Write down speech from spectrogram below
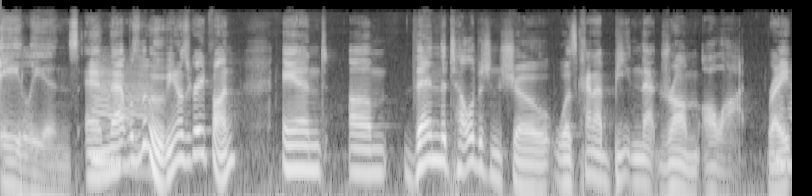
aliens. And that was the ah. movie. And it was great fun. And um, then the television show was kind of beating that drum a lot right?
